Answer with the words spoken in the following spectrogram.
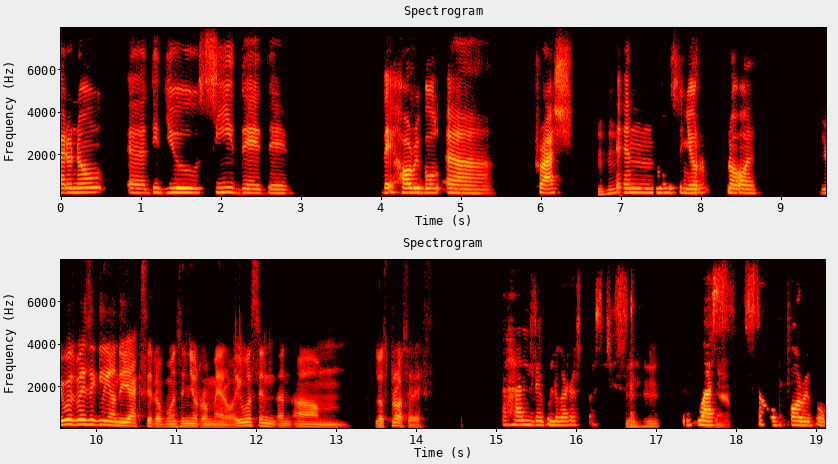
i don't know uh, did you see the the the horrible uh crash Mhm. in Monseñor no uh, It was basically on the exit of Monseñor Romero. It was in, in, um Los Próceres. ajá, el de Boulevard Los Próceres. Mhm. it was Yeah. so horrible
